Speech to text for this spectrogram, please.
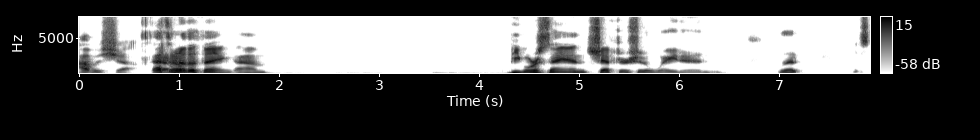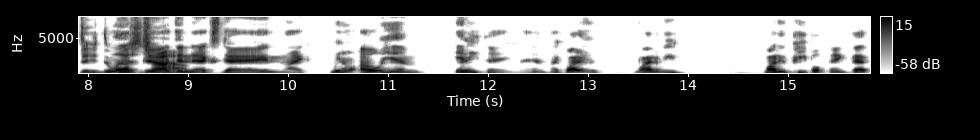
I was shocked. That's another thing. Um, people were saying Schefter should have waited, let he's doing his job the next day, and like we don't owe him anything, man. Like why do why do we why do people think that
